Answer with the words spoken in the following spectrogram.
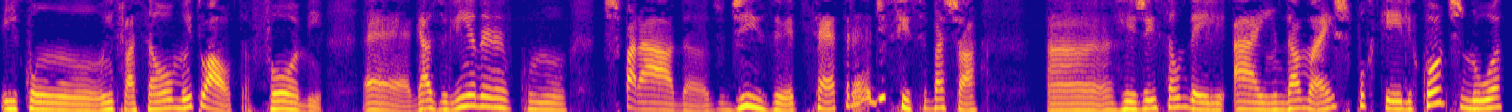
e com inflação muito alta, fome, é, gasolina com disparada, diesel, etc., é difícil baixar a rejeição dele, ainda mais porque ele continua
